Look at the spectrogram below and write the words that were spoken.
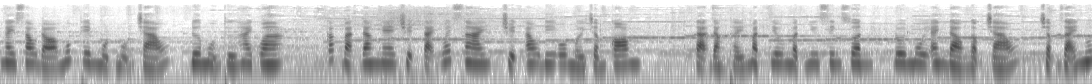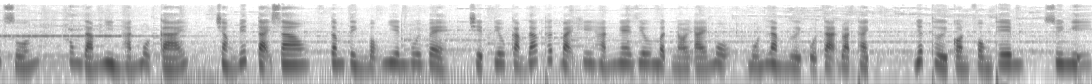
ngay sau đó múc thêm một muỗng cháo, đưa muỗng thứ hai qua. Các bạn đang nghe chuyện tại website chuyenaudio.com Tạ đằng thấy mặt diêu mật như sinh xuân, đôi môi anh đào ngậm cháo, chậm rãi nuốt xuống, không dám nhìn hắn một cái, chẳng biết tại sao, tâm tình bỗng nhiên vui vẻ, triệt tiêu cảm giác thất bại khi hắn nghe diêu mật nói ái mộ, muốn làm người của tạ đoạt thạch. Nhất thời còn phồng thêm, suy nghĩ,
